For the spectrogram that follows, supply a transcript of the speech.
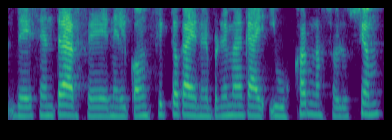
de centrarse en el conflicto que hay, en el problema que hay y buscar una solución,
